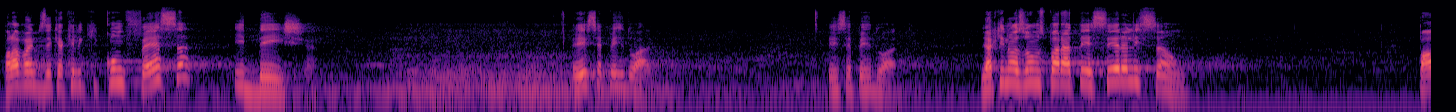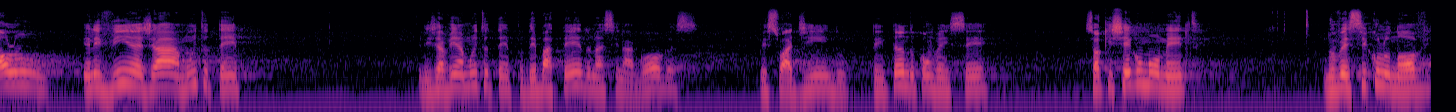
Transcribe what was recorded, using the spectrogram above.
A palavra vai dizer que aquele que confessa e deixa, esse é perdoado. Esse é perdoado. E aqui nós vamos para a terceira lição. Paulo, ele vinha já há muito tempo, ele já vinha há muito tempo debatendo nas sinagogas, persuadindo, tentando convencer. Só que chega um momento, no versículo 9,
